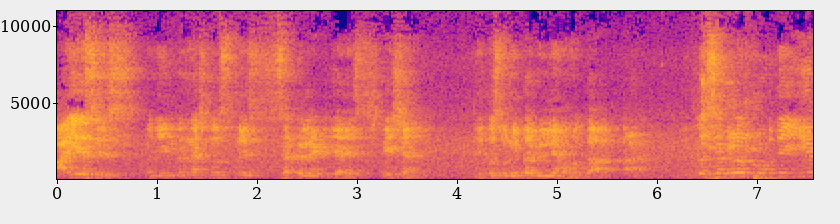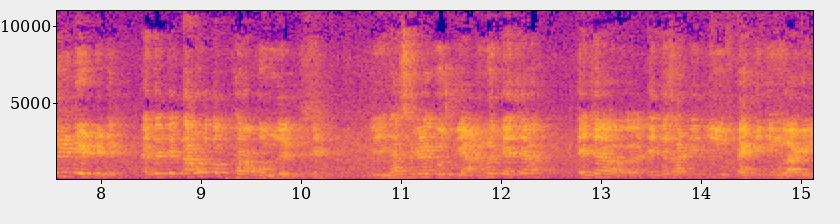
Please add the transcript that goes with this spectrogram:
आय एस एस म्हणजे इंटरनॅशनल स्पेस सॅटेलाइट जे आहे स्टेशन जिथं सुनीता विल्यम होता आता तिथलं सगळं फूड ते इरिटेटेड आहे. नाहीतर ते ताबडतोब खराब होऊन जाईल तिथे. म्हणजे ह्या सगळ्या गोष्टी. आणि मग त्याच्या त्याच्या त्याच्यासाठी जी पॅकेजिंग लागेल.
